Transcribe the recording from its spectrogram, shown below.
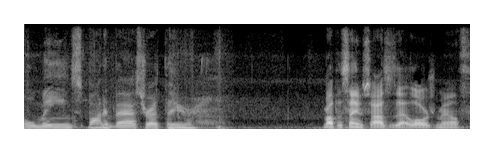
old mean spotted bass right there. About the same size as that largemouth.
